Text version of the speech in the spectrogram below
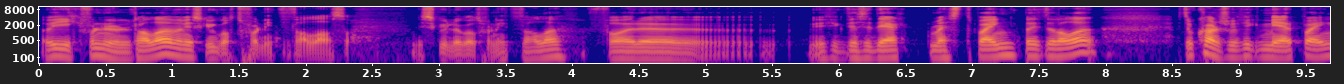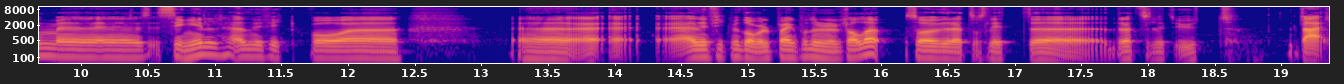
Og vi gikk for 00-tallet, men vi skulle gått for 90-tallet, altså. Vi skulle gått for 90-tallet, for uh, vi fikk desidert mest poeng på 90-tallet. Jeg tror kanskje vi fikk mer poeng med eh, singel enn vi fikk på uh, uh, Enn vi fikk med dobbeltpoeng på 00-tallet. Så vi dreit oss, uh, oss, litt ut der.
